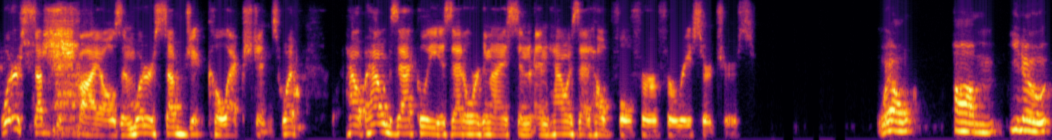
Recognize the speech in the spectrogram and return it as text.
what are subject files and what are subject collections? What, how, how exactly is that organized and, and how is that helpful for, for researchers? Well, um, you know,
